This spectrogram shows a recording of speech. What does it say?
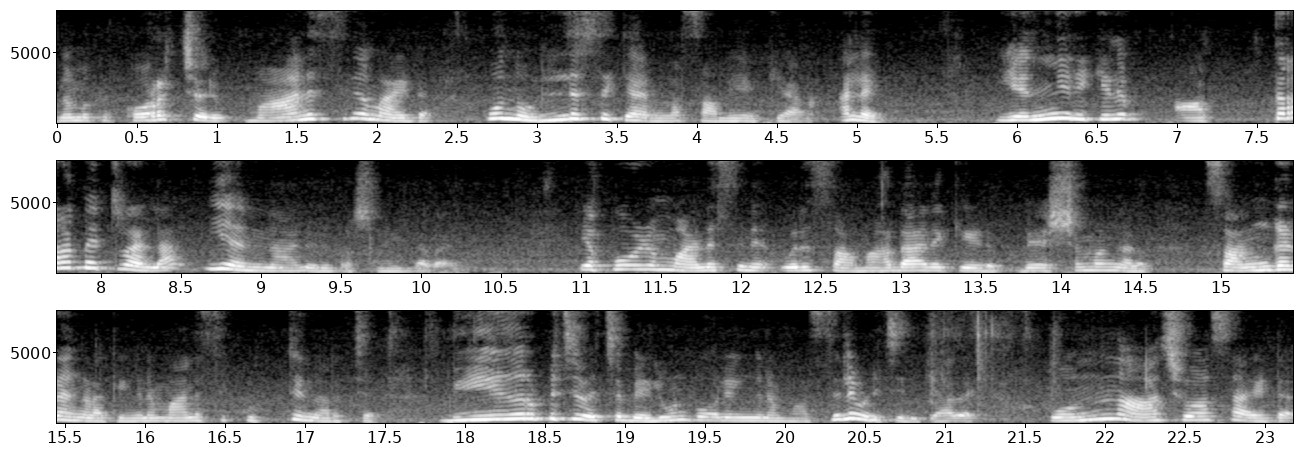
നമുക്ക് കുറച്ചൊരു മാനസികമായിട്ട് ഒന്ന് ഉല്ലസിക്കാനുള്ള സമയമൊക്കെയാണ് അല്ലേ? എന്നിരിക്കലും അത്ര ബെറ്റർ അല്ല ഒരു പ്രശ്നമില്ല എപ്പോഴും മനസ്സിന് ഒരു സമാധാനക്കേടും വിഷമങ്ങളും സങ്കടങ്ങളൊക്കെ ഇങ്ങനെ മനസ്സിൽ കുത്തി നിറച്ച് വീർപ്പിച്ച് വെച്ച ബലൂൺ പോലെ ഇങ്ങനെ മസിൽ പിടിച്ചിരിക്കാതെ ഒന്ന് ആശ്വാസമായിട്ട്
